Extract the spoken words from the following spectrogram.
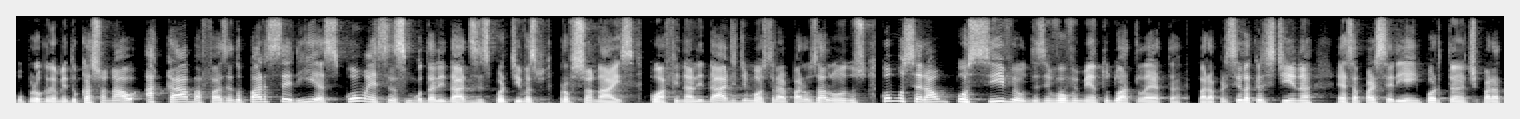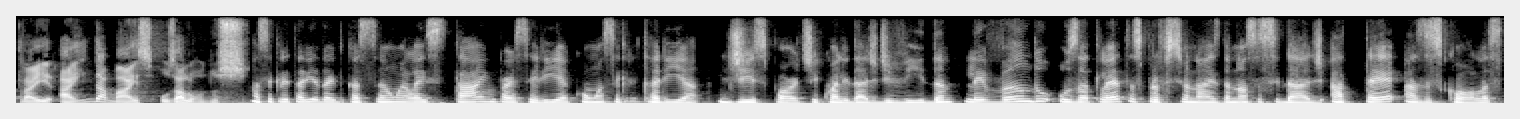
O programa educacional acaba fazendo parcerias com essas modalidades esportivas profissionais, com a finalidade de mostrar para os alunos como será um possível desenvolvimento do atleta. Para Priscila Cristina, essa parceria é importante para atrair ainda mais os alunos. A Secretaria da Educação ela está em parceria com a Secretaria de esporte e qualidade de vida, levando os atletas profissionais da nossa cidade até as escolas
